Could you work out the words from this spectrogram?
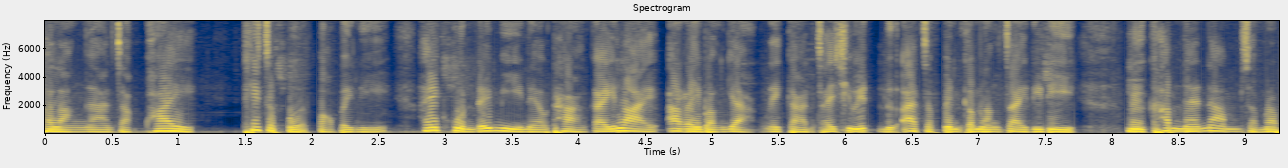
พลังงานจากไพ่ ที่จะเปิดต่อไปนี้ ให้คุณได้มีแนวทางไกด์ไลน์อะไรบางอย่างในการใช้ชีวิต หรืออาจจะเป็นกำลังใจดีๆ หรือคำแนะนำสำหรับ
